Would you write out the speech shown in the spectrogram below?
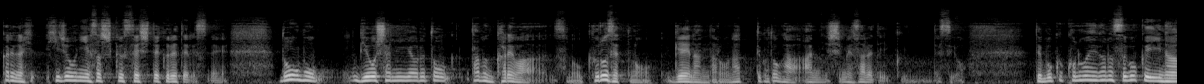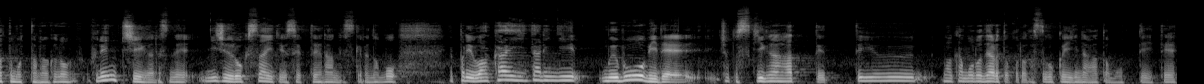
彼が非常に優しく接してくれてですねどうも描写によると多分彼はそのクローゼットの芸なんだろうなってことが暗に示されていくんですよ。で僕この映画のすごくいいなと思ったのはこのフレンチがですね26歳という設定なんですけれどもやっぱり若いなりに無防備でちょっと隙があってっていう若者であるところがすごくいいなと思っていて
